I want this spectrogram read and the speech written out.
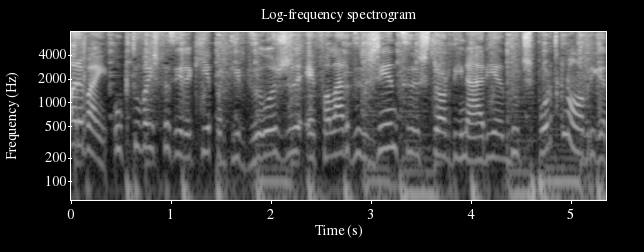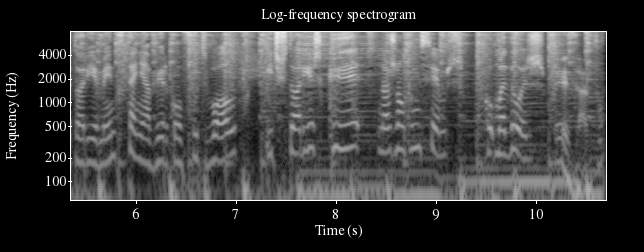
Ora bem, o que tu vais fazer aqui a partir de hoje é falar de gente extraordinária do desporto, que não obrigatoriamente tem a ver com futebol, e de histórias que nós não conhecemos, como a de hoje. Exato.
